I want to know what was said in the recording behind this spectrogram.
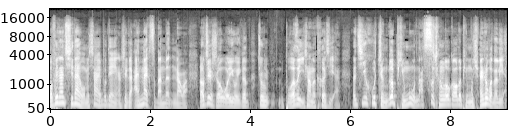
我非常期待我们下一部电影是个 IMAX 版本，你知道吧？然后这个时候我有一个就是脖子以上的特写，那几乎整个屏幕那四层楼高的屏幕全是我的脸。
